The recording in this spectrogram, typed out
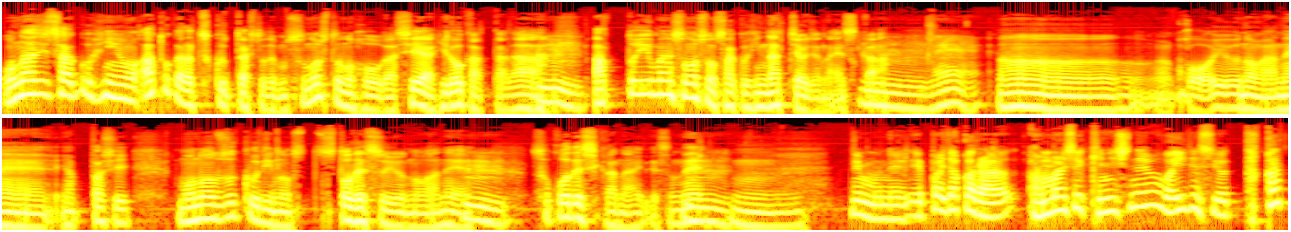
同じ作品を後から作った人でもその人の方がシェア広かったら、うんあっという間にその人の作品になっちゃうじゃないですか。うんね。うん、こういうのがね、やっぱし、ものづくりのストレスいうのはね、うん。そこでしかないですね。ううんん。でもね、やっぱりだから、あんまりそれ気にしない方がいいですよ、たかって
